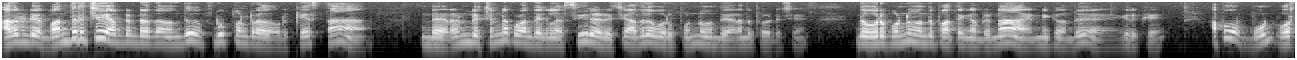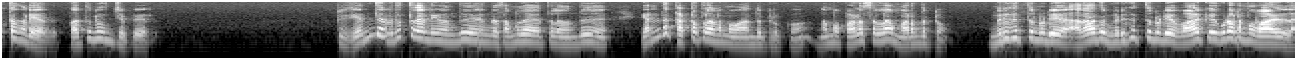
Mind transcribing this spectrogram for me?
அதனுடைய வந்துருச்சு அப்படின்றத வந்து ப்ரூவ் பண்ணுற ஒரு கேஸ் தான் இந்த ரெண்டு சின்ன குழந்தைகளை சீரழிச்சு அதில் ஒரு பொண்ணு வந்து இறந்து போயிடுச்சு. இந்த ஒரு பொண்ணு வந்து பார்த்தீங்க அப்படின்னா இன்றைக்கி வந்து இருக்குது அப்போது ஒன் ஒருத்தம் கிடையாது பதினஞ்சு பேர். இப்போ எந்த விதத்தில் நீ வந்து இந்த சமுதாயத்தில் வந்து எந்த கட்டத்தில் நம்ம வாழ்ந்துட்டுருக்கோம் நம்ம பழசெல்லாம் மறந்துட்டோம். மிருகத்தினுடைய அதாவது மிருகத்தினுடைய வாழ்க்கை கூட நம்ம வாழல.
